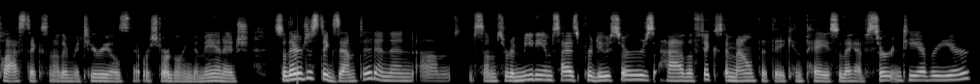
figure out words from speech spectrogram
plastics and other materials that we're struggling to manage. So they're just exempted and then um, some sort of medium-sized producers have a fixed amount that they can pay so they have certainty every year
